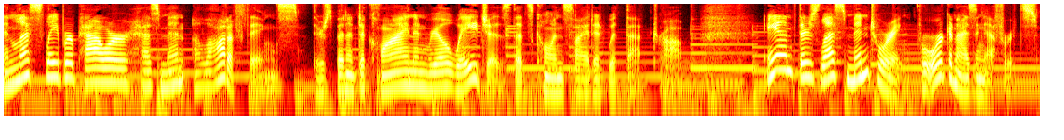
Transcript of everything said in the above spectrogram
And less labor power has meant a lot of things. There's been a decline in real wages that's coincided with that drop. And there's less mentoring for organizing efforts.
